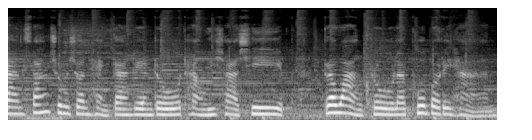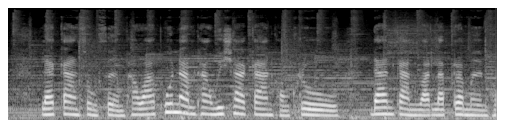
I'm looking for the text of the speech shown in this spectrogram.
การสร้างชุมชนแห่งการเรียนรู้ทางวิชาชีพ ระหว่างครูและผู้บริหาร และการส่งเสริมภาวะผู้นำทางวิชาการของครู ด้านการวัดและประเมินผ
